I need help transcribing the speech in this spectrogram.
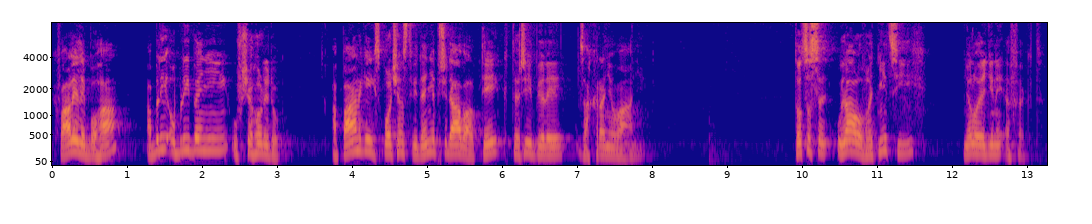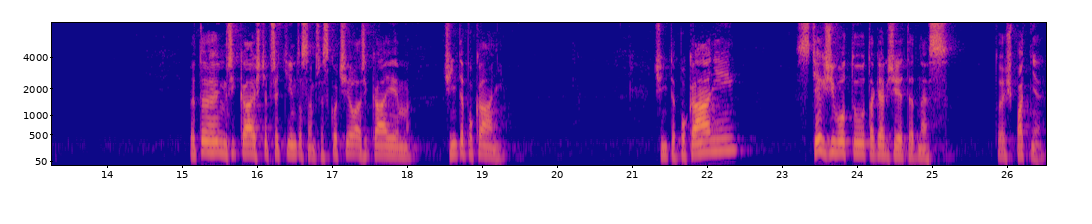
Chválili Boha a byli oblíbení u všeho lidu. A pán k jejich společenství denně přidával ty, kteří byli zachraňováni. To, co se událo v letnicích, mělo jediný efekt. Petr jim říká ještě předtím, to jsem přeskočil, a říká jim, čiňte pokání. Čiňte pokání z těch životů, tak jak žijete dnes. To je špatně.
